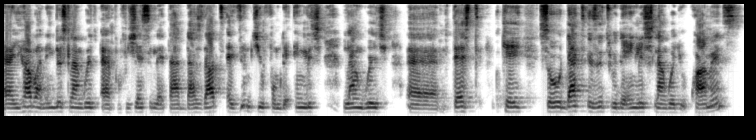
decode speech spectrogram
uh, you have an English language uh, proficiency letter. Does that exempt you from the English language uh, test? Okay, so that is it with the English language requirements.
